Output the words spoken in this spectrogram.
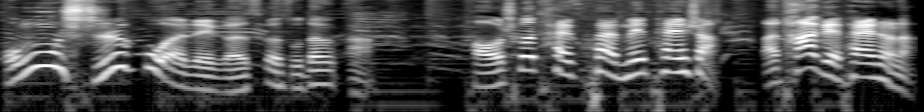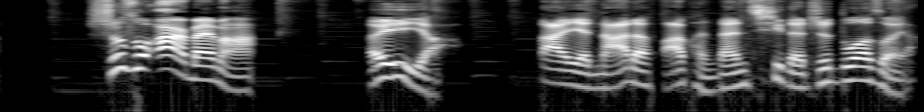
同时过这个测速灯啊。跑车太快没拍上，把他给拍上了，时速二百码。哎呀，大爷拿着罚款单气得直哆嗦呀！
